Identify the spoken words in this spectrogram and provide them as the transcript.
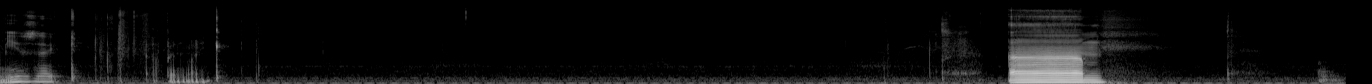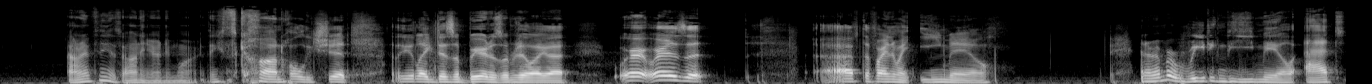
Music open mic um I don't even think it's on here anymore. I think it's gone. Holy shit. I think it like disappeared or some shit like that. Where where is it? I have to find my email. And I remember reading the email at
